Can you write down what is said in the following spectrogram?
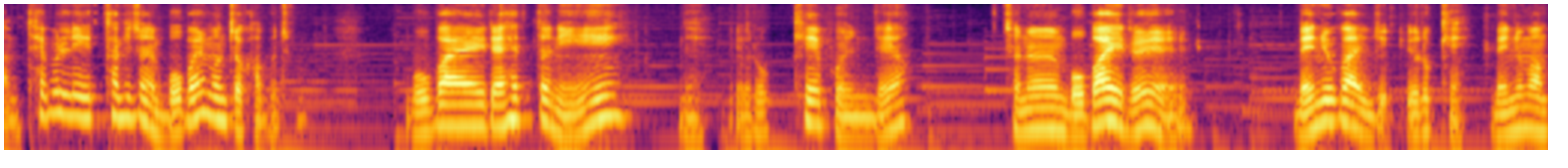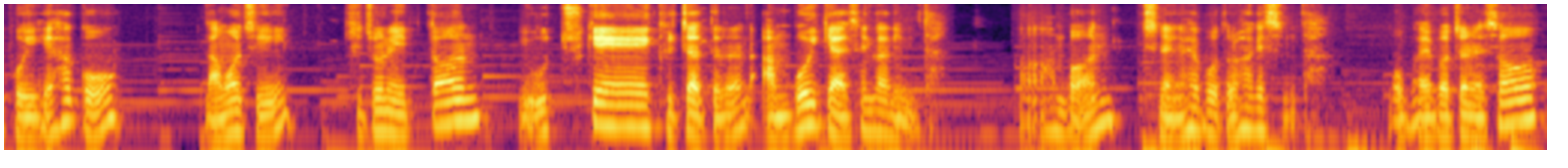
다음 태블릿 하기 전에 모바일 먼저 가보죠. 모바일에 했더니 네, 이렇게 보이는데요. 저는 모바일을 메뉴가 이렇게 메뉴만 보이게 하고 나머지 기존에 있던 이 우측의 글자들은 안 보이게 할 생각입니다. 어, 한번 진행을 해보도록 하겠습니다. 모바일 버전에서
